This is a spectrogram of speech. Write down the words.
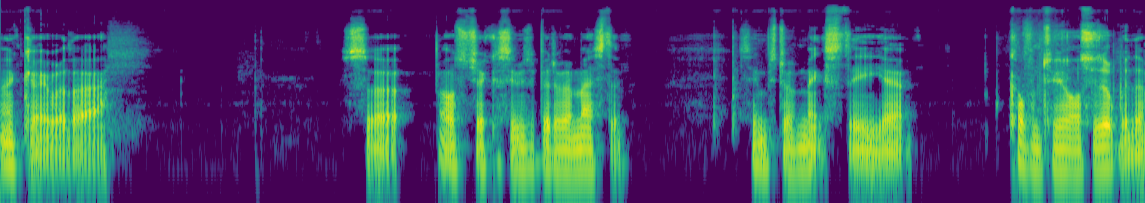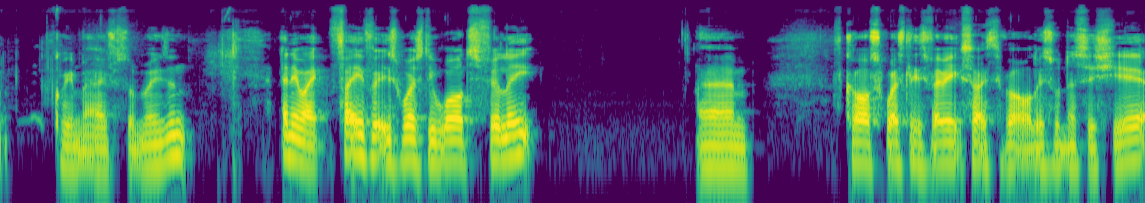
Okay, we're there. So, Oddschecker seems a bit of a mess. That seems to have mixed the uh, Coventry horses up with the Queen Mary for some reason. Anyway, favourite is Wesley Ward's filly. Um, of course, Wesley's very excited about all his runners this year.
